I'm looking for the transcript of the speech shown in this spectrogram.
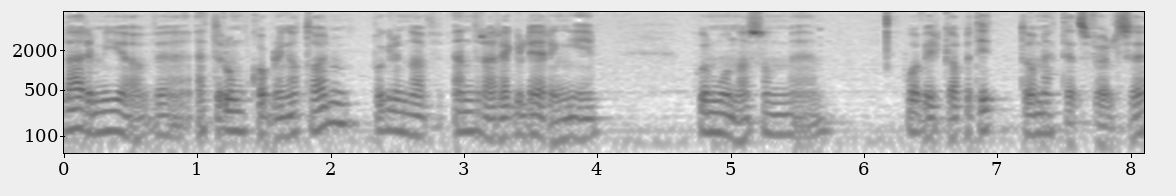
lære mye av eh, etter omkobling av tarm pga. endra regulering i hormoner som eh, påvirke appetitt og metthetsfølelse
